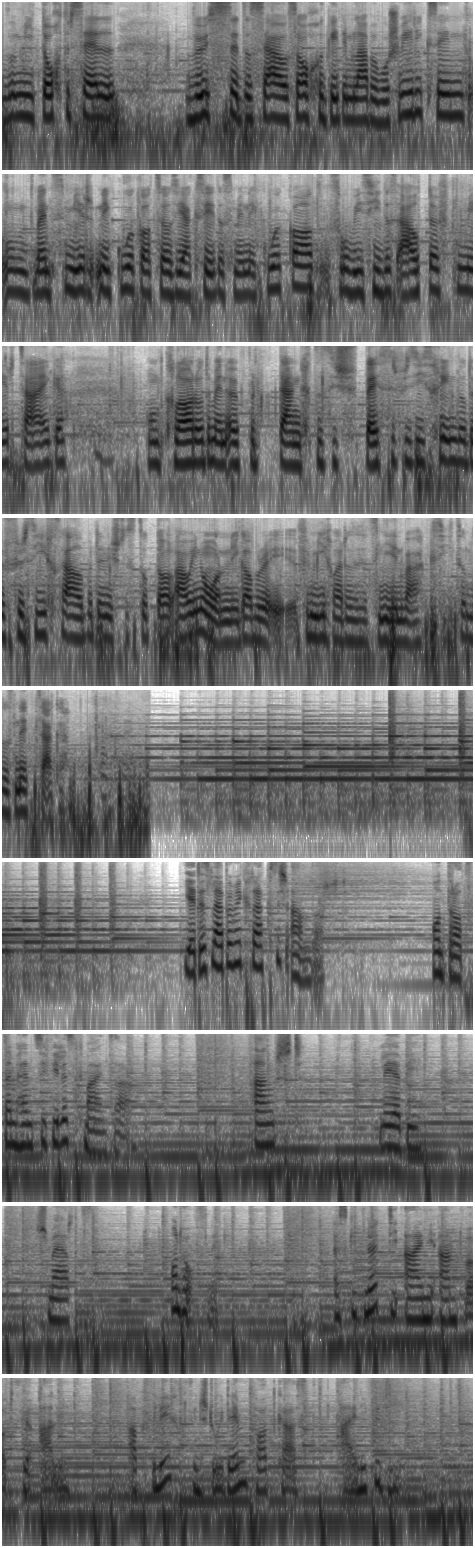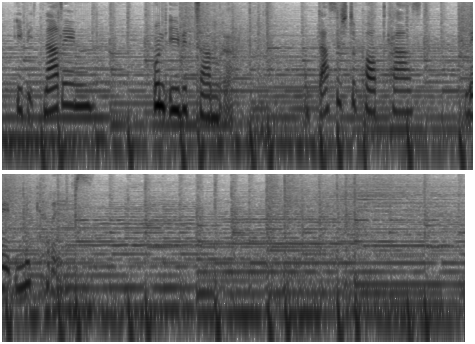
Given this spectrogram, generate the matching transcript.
Also meine Tochter soll wissen, dass es auch Sachen gibt im Leben, die schwierig sind. Und wenn es mir nicht gut geht, soll sie auch sehen, dass es mir nicht gut geht. So wie sie das auch bei mir zeigen Und klar, oder, wenn jemand denkt, das ist besser für sein Kind oder für sich selber, dann ist das total auch in Ordnung. Aber für mich wäre das jetzt nie ein Weg gewesen, um das nicht zu sagen. Okay. Jedes Leben mit Krebs ist anders. Und trotzdem haben sie vieles gemeinsam. Angst, Liebe, Schmerz und Hoffnung. Es gibt nicht die eine Antwort für alle, aber vielleicht findest du in diesem Podcast eine für dich. Ich bin Nadine und ich bin Sandra. Und das ist der Podcast Leben mit Krebs.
